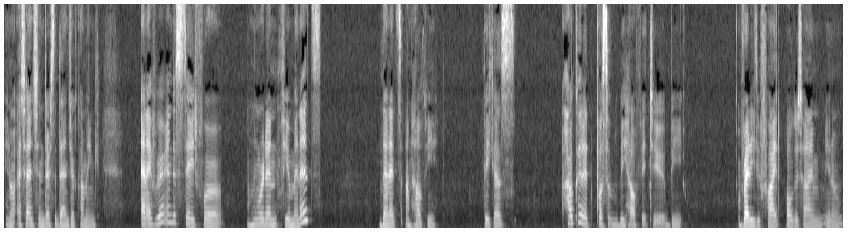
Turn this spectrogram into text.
you know, attention, there's a danger coming. And if we're in this state for more than few minutes, then it's unhealthy. Because how could it possibly be healthy to be ready to fight all the time, you know?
